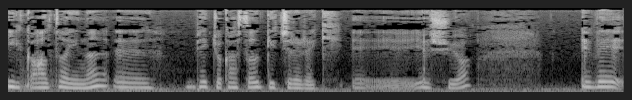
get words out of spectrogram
ilk 6 ayını e, pek çok hastalık geçirerek e, yaşıyor. E, ve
